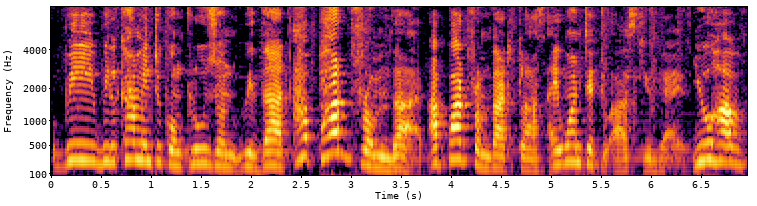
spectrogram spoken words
we will come into conclusion with that. Apart from that, apart from that class, I wanted to ask you guys. You have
